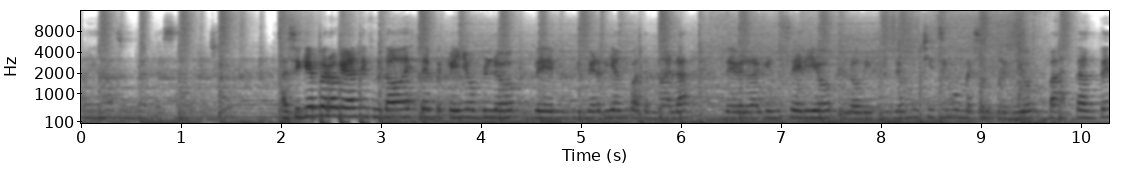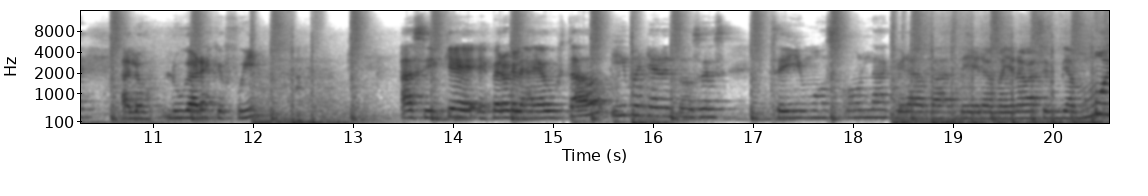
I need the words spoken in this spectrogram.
mañana va a ser un día pesado. Así que espero que hayan disfrutado de este pequeño vlog de mi primer día en Guatemala. De verdad que en serio lo disfruté muchísimo, me sorprendió bastante a los lugares que fui. Así que espero que les haya gustado y mañana entonces seguimos con la grabadera. Mañana va a ser un día muy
